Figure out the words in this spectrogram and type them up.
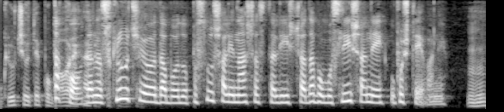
vključijo v te pogovore? Tako, da nas vključijo, da bodo poslušali naša stališča, da bomo slišani, upoštevani. Uhum.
